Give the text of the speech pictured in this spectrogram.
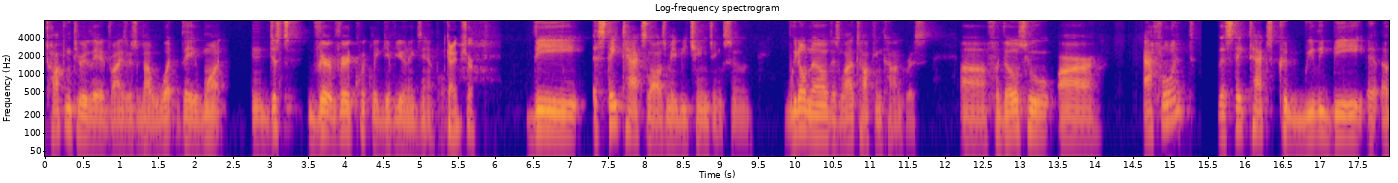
talking to their advisors about what they want? And just very, very quickly give you an example. Okay, sure. The estate tax laws may be changing soon. We don't know. There's a lot of talk in Congress. Uh, for those who are affluent, the estate tax could really be a,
